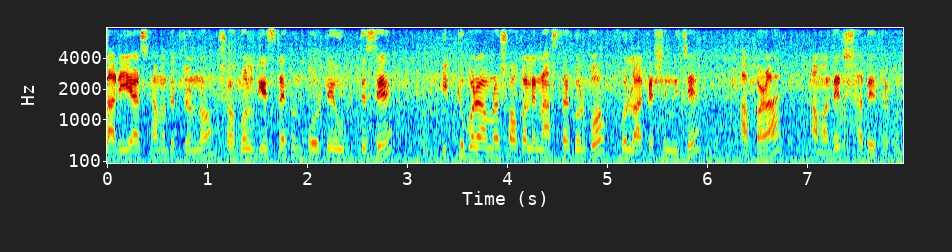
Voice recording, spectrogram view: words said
দাঁড়িয়ে আছে আমাদের জন্য। সকল গেস্ট এখন বোটে উঠতেছে। একটু পরে আমরা সকালে নাস্তা করব খোলা আকাশের নিচে। আপনারা আমাদের সাথে থাকুন।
